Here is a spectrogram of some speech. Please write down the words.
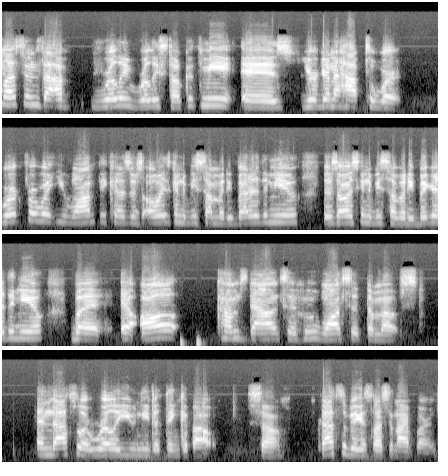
lessons that have really, really stuck with me is you're gonna have to work. Work for what you want because there's always going to be somebody better than you. There's always going to be somebody bigger than you. But it all comes down to who wants it the most. And that's what really you need to think about. So that's the biggest lesson I've learned.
